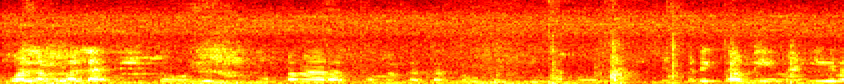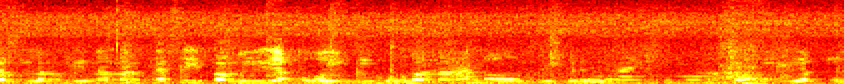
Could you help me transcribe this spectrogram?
walang-wala dito, yun din yung pangarap ko makakatulong din ako. Siyempre kami, mahirap lang din naman kasi pamilya ko, hindi ko ba na ano, siyempre unahin ko muna pamilya ko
